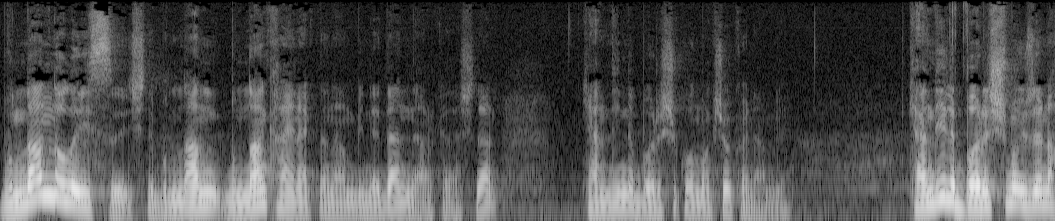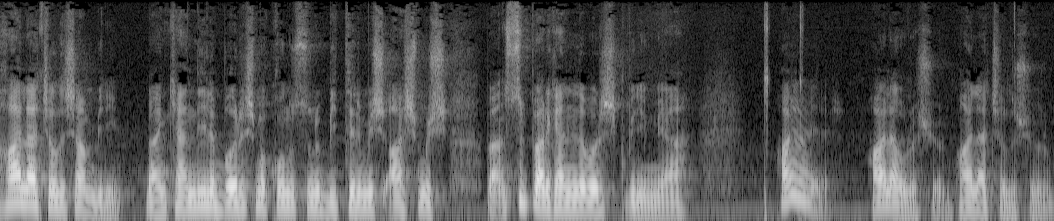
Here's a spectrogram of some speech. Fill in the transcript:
Bundan dolayısı işte bundan bundan kaynaklanan bir nedenle arkadaşlar kendinle barışık olmak çok önemli. Kendiyle barışma üzerine hala çalışan biriyim. Ben kendiyle barışma konusunu bitirmiş, aşmış. Ben süper kendiyle barışık biriyim ya. Hayır hayır. Hala uğraşıyorum. Hala çalışıyorum.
